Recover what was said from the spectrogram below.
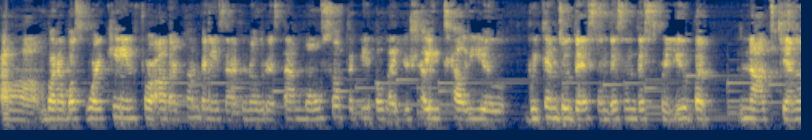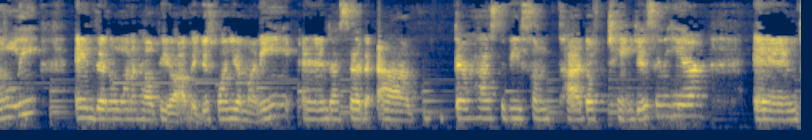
Um, when I was working for other companies, I've noticed that most of the people that usually tell you, we can do this and this and this for you, but not genuinely, and they don't want to help you out. They just want your money. And I said, uh, there has to be some type of changes in here. And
